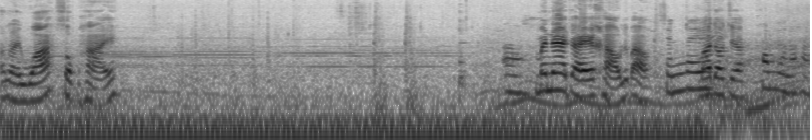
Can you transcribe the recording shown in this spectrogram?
อะไรวะศพหาย อ่า ไม่แน่ใจไอ้ข่าวหรือเปล่า ฉันได้มาจอร์เจีย ข้อมูลแล้วค่ะ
